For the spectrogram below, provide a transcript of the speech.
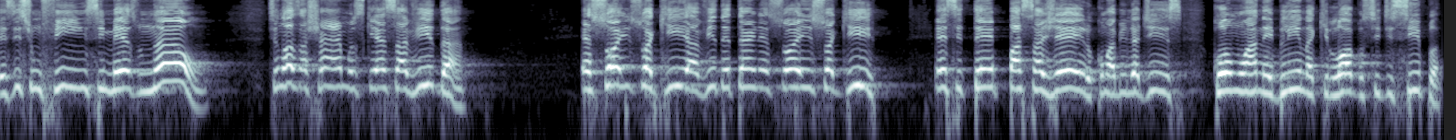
existe um fim em si mesmo. Não! Se nós acharmos que essa vida é só isso aqui, a vida eterna é só isso aqui, esse tempo passageiro, como a Bíblia diz, como a neblina que logo se dissipa,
